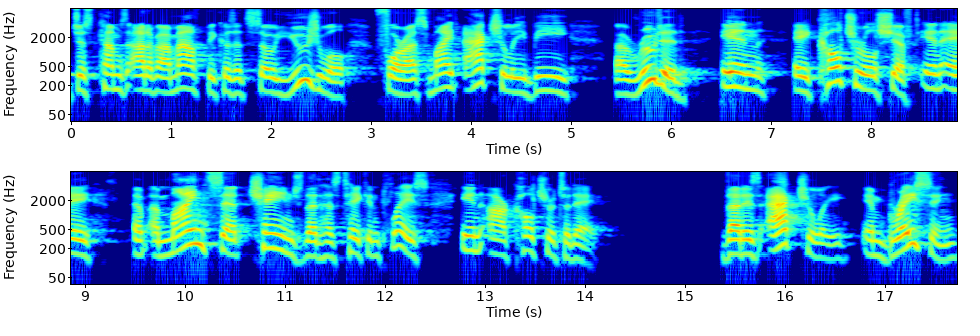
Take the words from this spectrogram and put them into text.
just comes out of our mouth because it's so usual for us, might actually be uh, rooted in a cultural shift, in a, a, a mindset change that has taken place in our culture today that is actually embracing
